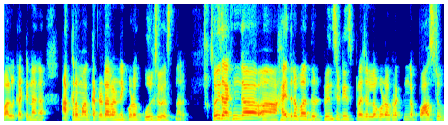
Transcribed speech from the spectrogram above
వాళ్ళు కట్టిన అక్రమ కట్టడాలన్నీ కూడా కూల్చివేస్తున్నారు. సో ఇది రకంగా హైదరాబాద్ ట్విన్ సిటీస్ ప్రజల్లో కూడా ఒక రకంగా పాజిటివ్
